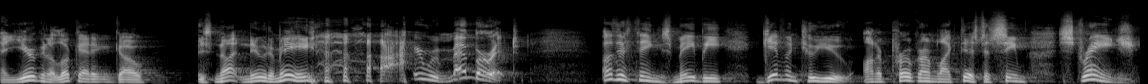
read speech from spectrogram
And you're going to look at it and go, it's not new to me. I remember it. Other things may be given to you on a program like this that seem strange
